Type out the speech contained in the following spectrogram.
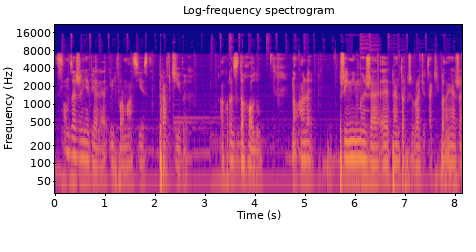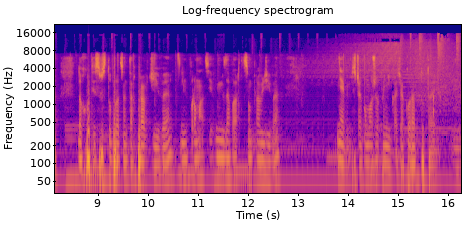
sądzę, że niewiele informacji jest prawdziwych, akurat z dochodu. No ale Przyjmijmy, że e, Pentor przeprowadził takie badania, że dochód jest w 100% prawdziwy, informacje w nim zawarte są prawdziwe. Nie wiem, z czego może wynikać akurat tutaj mm,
